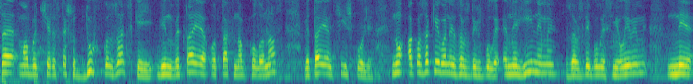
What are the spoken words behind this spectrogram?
Це, мабуть, через те, що дух козацький він витає отак навколо нас, витає в цій школі. Ну а козаки вони завжди ж були енергійними, завжди були сміливими, не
